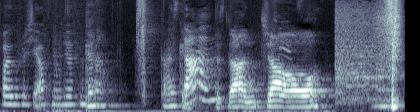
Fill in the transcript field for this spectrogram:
für dich aufnehmen dürfen. Genau. Danke. Bis dann. Bis dann. Ciao. Tschüss.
